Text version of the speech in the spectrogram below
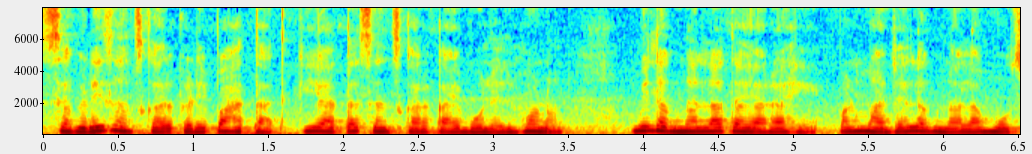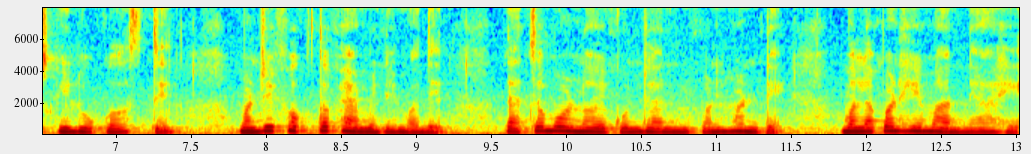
सगळे संस्कारकडे पाहतात की आता संस्कार काय बोलेल म्हणून. मी लग्नाला तयार आहे पण माझ्या लग्नाला मोजकी लोक असतील म्हणजे फक्त फॅमिलीमध्ये त्याचं बोलणं ऐकून जान्हवी पण म्हणते मला पण हे मान्य आहे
